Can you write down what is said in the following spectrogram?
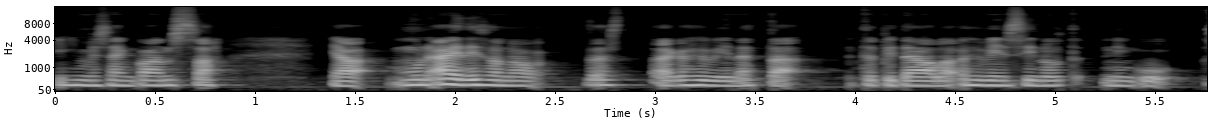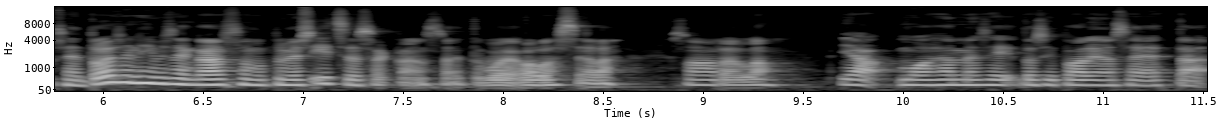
ihmisen kanssa. Ja mun äiti sanoi tästä aika hyvin, että, että pitää olla hyvin sinut niin kuin sen toisen ihmisen kanssa, mutta myös itsensä kanssa, että voi olla siellä saarella. Ja mua hämmensi tosi paljon se, että,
